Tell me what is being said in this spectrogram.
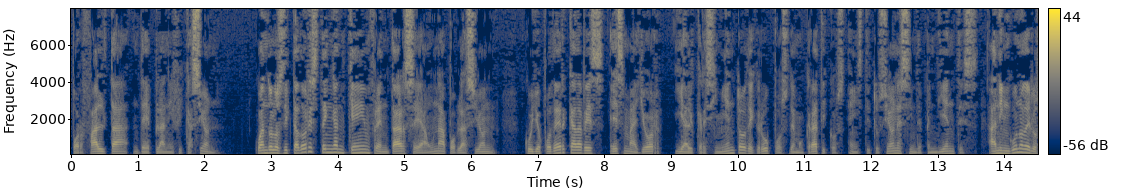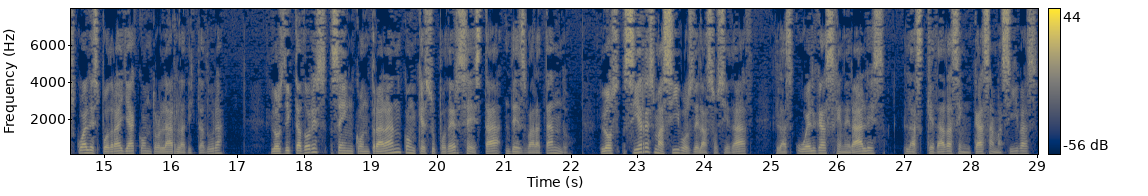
por falta de planificación. Cuando los dictadores tengan que enfrentarse a una población cuyo poder cada vez es mayor y al crecimiento de grupos democráticos e instituciones independientes, a ninguno de los cuales podrá ya controlar la dictadura, los dictadores se encontrarán con que su poder se está desbaratando. Los cierres masivos de la sociedad, las huelgas generales, las quedadas en casa masivas,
